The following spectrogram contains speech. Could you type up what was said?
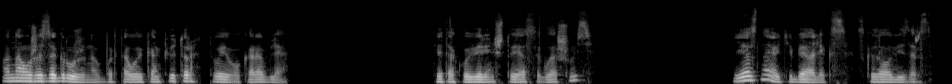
«Она уже загружена в бортовой компьютер твоего корабля». «Ты так уверен, что я соглашусь?» «Я знаю тебя, Алекс», — сказал Визерс.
